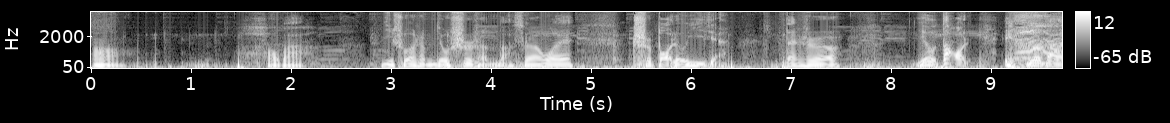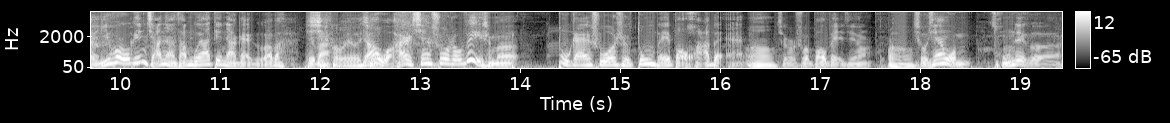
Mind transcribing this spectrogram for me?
哦，好吧，你说什么就是什么吧。虽然我也持保留意见，但是也有道理，也有道理。一会儿我给你讲讲咱们国家电价改革吧，对吧？然后我还是先说说为什么不该说是东北保华北，嗯就是说保北京。嗯首先，我们从这个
